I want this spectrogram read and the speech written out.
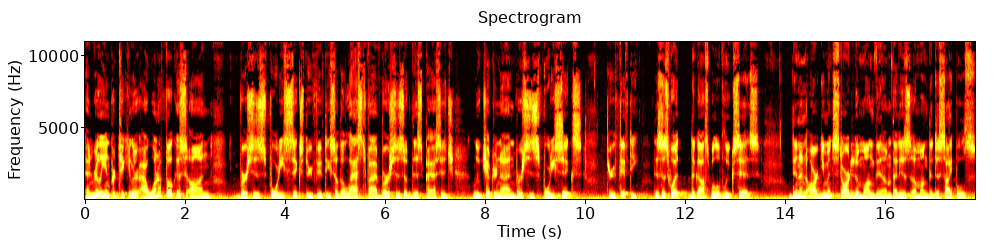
And really, in particular, I want to focus on verses 46 through 50. So, the last five verses of this passage, Luke chapter 9, verses 46 through 50. This is what the Gospel of Luke says. Then an argument started among them, that is, among the disciples,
